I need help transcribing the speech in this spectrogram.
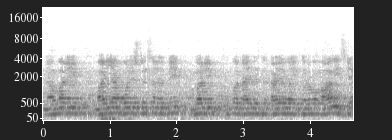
અને અમારી માળિયા પોલીસ સ્ટેશન હતી, અમારી ઉપર કાયદેસર કાર્યવાહી કરવામાં આવી છે.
